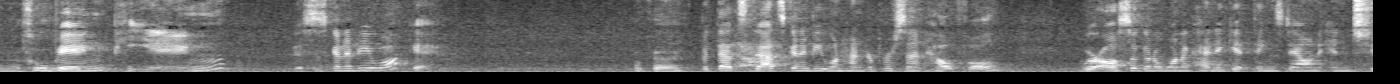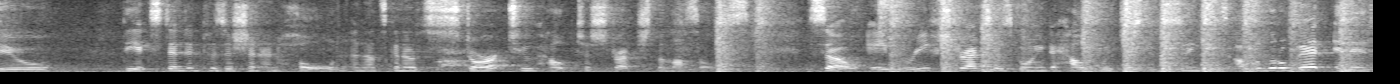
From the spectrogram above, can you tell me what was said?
And that's what we- pooping, peeing. This is going to be walking. Okay. But that's that's going to be 100% helpful. We're also going to want to kind of get things down into the extended position and hold, and that's going to start to help to stretch the muscles. So a brief stretch is going to help with just loosening things up a little bit, and in,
